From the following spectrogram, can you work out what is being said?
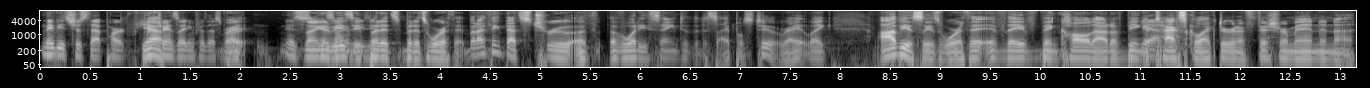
Maybe it's just that part. Yeah. translating for this Right. part. It's, not going to be easy, but it's but it's worth it. But I think that's true of of what he's saying to the disciples too, right? Like obviously it's worth it if they've been called out of being Yeah. a tax collector and a fisherman and a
